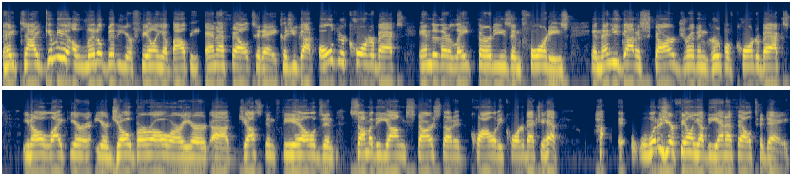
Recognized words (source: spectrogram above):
Hey Ty, give me a little bit of your feeling about the NFL today because you got older quarterbacks into their late 30s and 40s and then you got a star-driven group of quarterbacks, you know, like your your Joe Burrow or your uh, Justin Fields and some of the young star-studded quality quarterbacks you have. How, what is your feeling of the NFL today?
